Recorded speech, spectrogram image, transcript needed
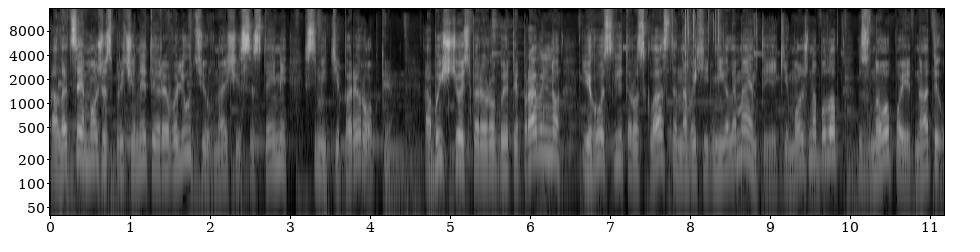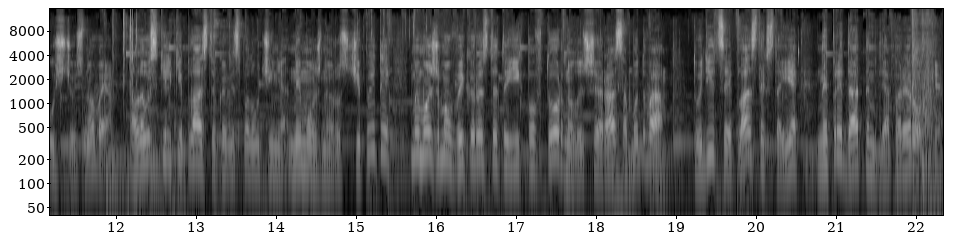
Але це може спричинити революцію в нашій системі сміттєпереробки. Аби щось переробити правильно, його слід розкласти на вихідні елементи, які можна було б знову поєднати у щось нове. Але оскільки пластикові сполучення не можна розщепити, ми можемо використати їх повторно лише раз або два. Тоді цей пластик стає непридатним для переробки.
